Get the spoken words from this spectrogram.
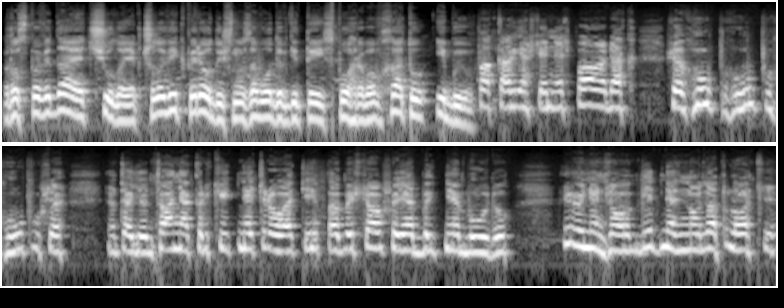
Розповідає, чула, як чоловік періодично заводив дітей з погреба в хату і бив. Поки я ще не спала, так ще гуп, гуп, гуп, усе. Тоді Таня кричить, не трогати, пообіцяв, що я бити не буду. І він знову бідне знову заплаче.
